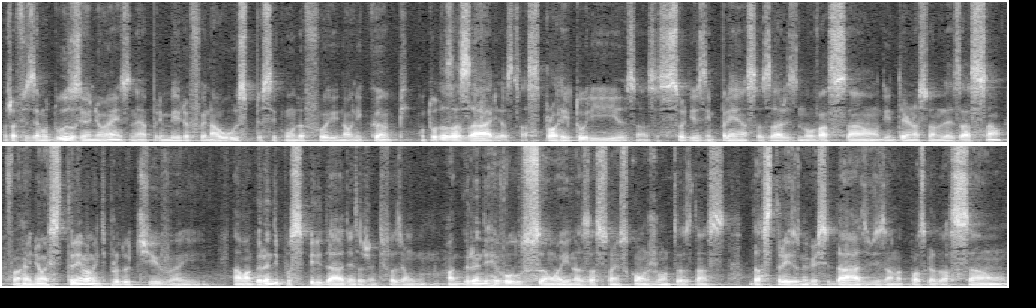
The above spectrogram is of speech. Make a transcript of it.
nós já fizemos duas reuniões, né? a primeira foi na USP, a segunda foi na Unicamp, com todas as áreas, as pró-reitorias, as assessorias de imprensa, as áreas de inovação, de internacionalização. Foi uma reunião extremamente produtiva e há uma grande possibilidade de a gente fazer um, uma grande revolução aí nas ações conjuntas das, das três universidades, visando a pós-graduação.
